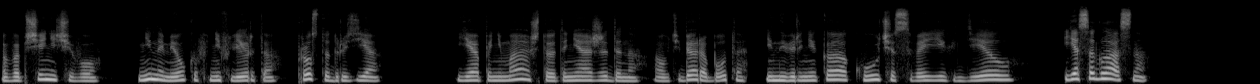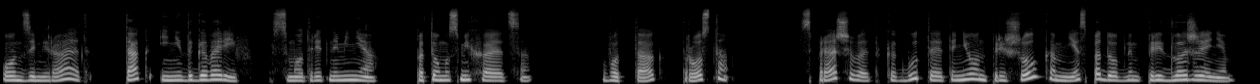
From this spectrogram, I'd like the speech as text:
«Вообще ничего. Ни намеков, ни флирта. Просто друзья. Я понимаю, что это неожиданно, а у тебя работа и наверняка куча своих дел. Я согласна. Он замирает, так и не договорив, смотрит на меня, потом усмехается. Вот так? Просто? Спрашивает, как будто это не он пришел ко мне с подобным предложением.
